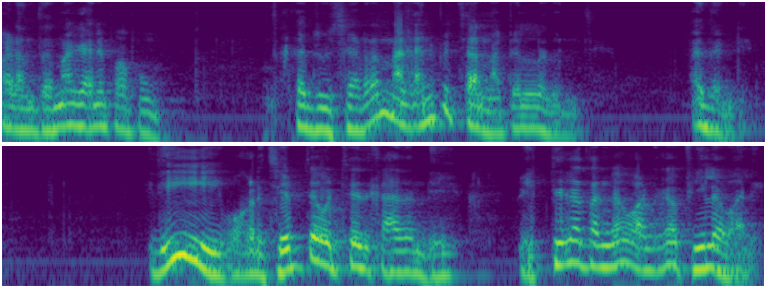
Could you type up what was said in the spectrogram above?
వాడంతన్నా కానీ పాపం చక్కగా చూశాడని నాకు అనిపించాలి నా పిల్లల గురించి. అదండి. ఇది ఒకటి చెప్తే వచ్చేది కాదండి. వ్యక్తిగతంగా వాళ్ళగా ఫీల్ అవ్వాలి.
